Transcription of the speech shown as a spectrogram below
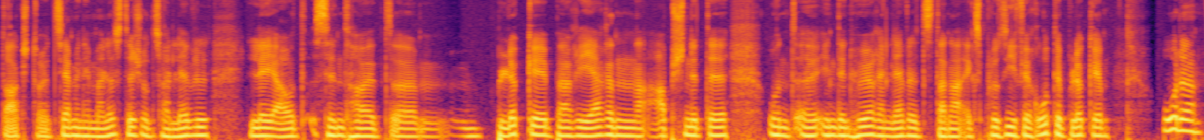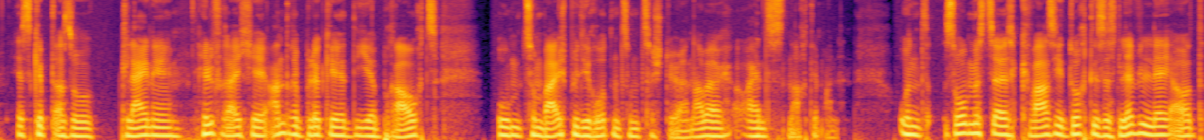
dargestellt, sehr minimalistisch und so ein Level-Layout sind halt ähm, Blöcke, Barrieren, Abschnitte und äh, in den höheren Levels dann auch explosive rote Blöcke. Oder es gibt also kleine, hilfreiche andere Blöcke, die ihr braucht, um zum Beispiel die roten zum Zerstören, aber eins nach dem anderen. Und so müsst ihr quasi durch dieses Level-Layout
